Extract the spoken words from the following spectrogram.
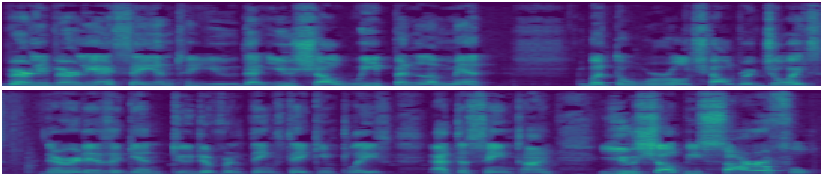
Verily verily i say unto you that you shall weep and lament but the world shall rejoice. There it is again, two different things taking place at the same time. You shall be sorrowful,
